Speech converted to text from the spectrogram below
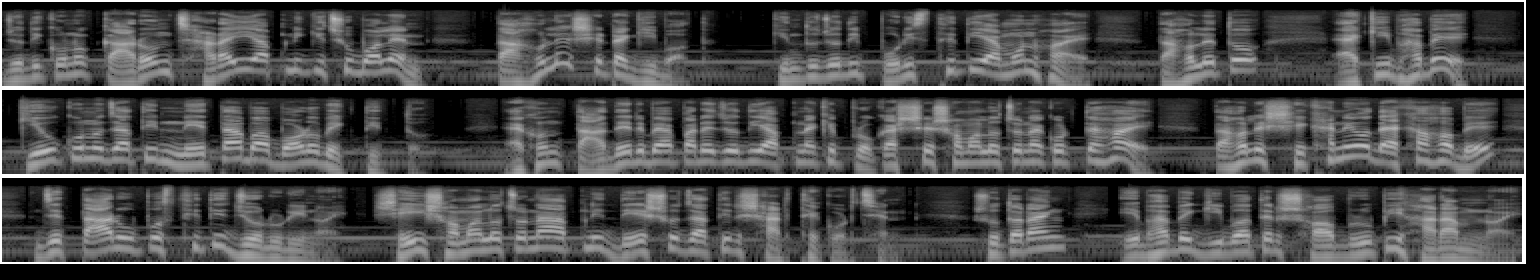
যদি কোনো কারণ ছাড়াই আপনি কিছু বলেন, তাহলে সেটা গিবত। কিন্তু যদি পরিস্থিতি এমন হয়, তাহলে তো একইভাবে কেউ কোনো জাতির নেতা বা বড় ব্যক্তিত্ব। এখন তাদের ব্যাপারে যদি আপনাকে প্রকাশ্যে সমালোচনা করতে হয়, তাহলে সেখানেও দেখা হবে যে তার উপস্থিতি জরুরি নয়। সেই সমালোচনা আপনি দেশ ও জাতির স্বার্থে করছেন। সুতরাং এভাবে গিবতের সব রূপই হারাম নয়।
